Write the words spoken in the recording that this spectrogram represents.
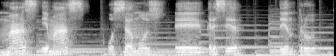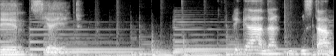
más y más possamos eh, crescer dentro del CIH. Obrigada, Gustavo.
